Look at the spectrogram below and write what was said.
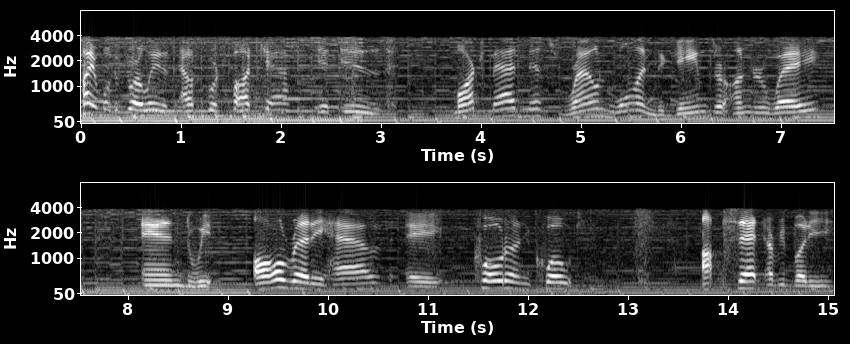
Hi, and welcome to our latest Outsports podcast. It is March Madness Round 1. The games are underway, and we already have a quote unquote upset. Everybody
